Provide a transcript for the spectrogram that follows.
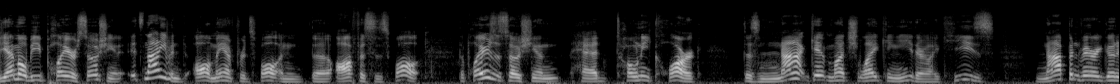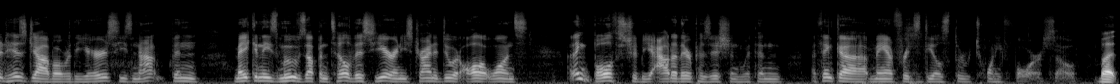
the MLB Player Association, it's not even all Manfred's fault and the office's fault. The Players Association head, Tony Clark, does not get much liking either. Like, he's not been very good at his job over the years. He's not been making these moves up until this year, and he's trying to do it all at once. I think both should be out of their position within. I think uh, Manfred's deals through 24. So, but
